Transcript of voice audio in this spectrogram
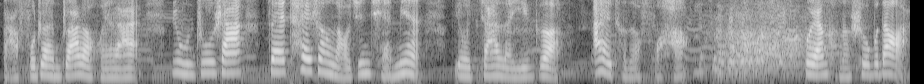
把符篆抓了回来，用朱砂在太上老君前面又加了一个艾特的符号，不然可能收不到啊。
